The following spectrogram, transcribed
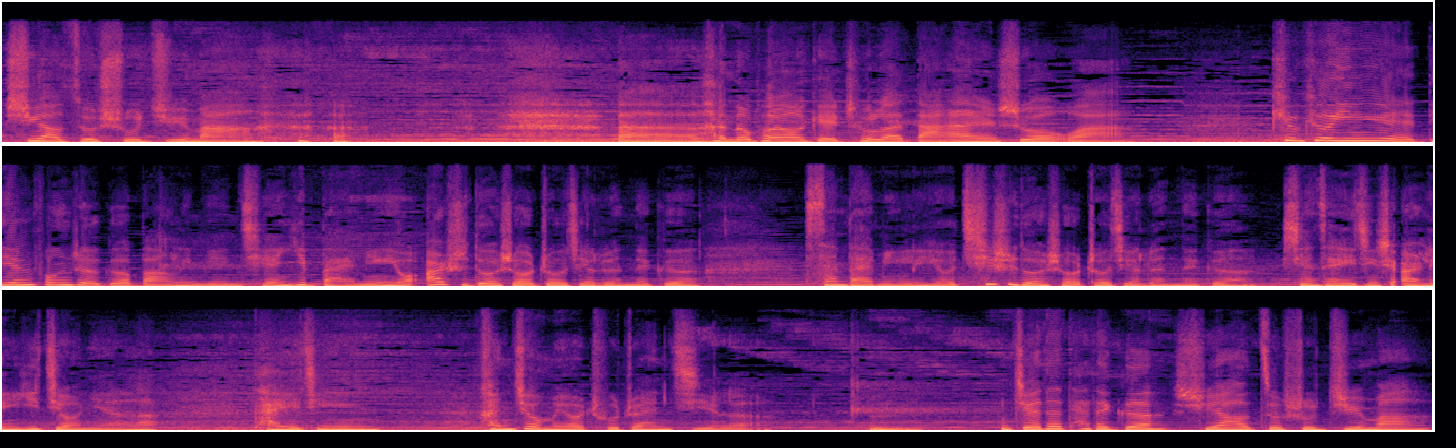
需要做数据吗？呃，很多朋友给出了答案说，哇。QQ 音乐巅峰热歌榜里面前一百名有二十多首周杰伦的歌，三百名里有七十多首周杰伦的歌。现在已经是二零一九年了，他已经很久没有出专辑了。嗯，你觉得他的歌需要做数据吗？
